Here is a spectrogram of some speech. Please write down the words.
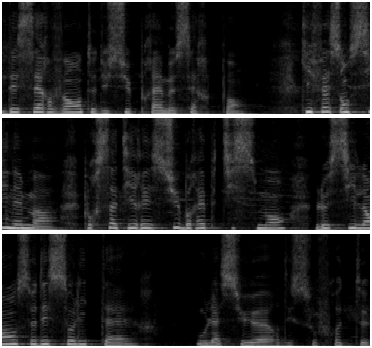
des servantes du suprême serpent, qui fait son cinéma pour s'attirer subrepticement le silence des solitaires, ou la sueur des souffreteux.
